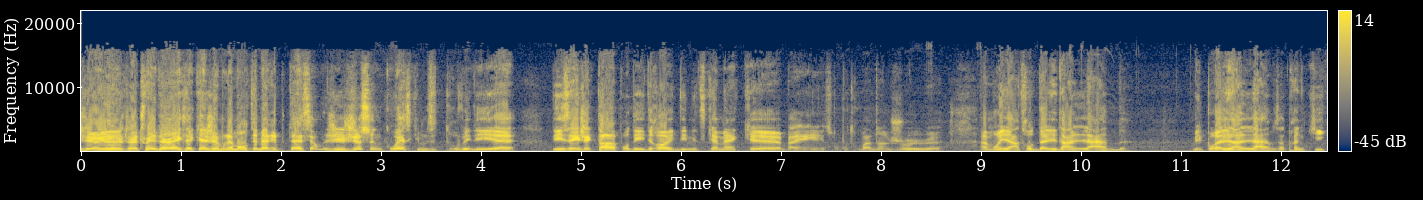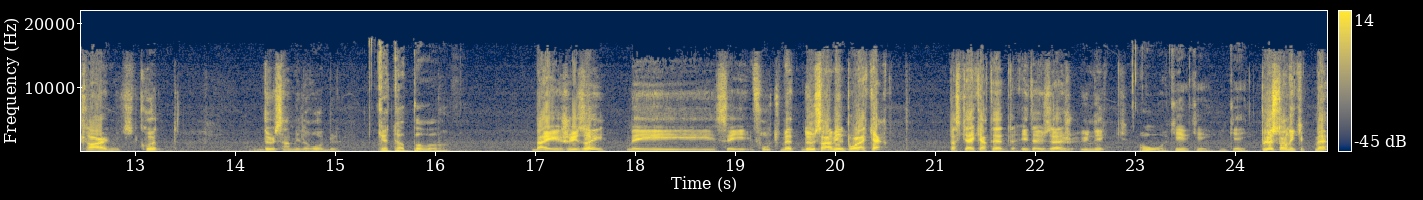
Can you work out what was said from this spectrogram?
j'ai un, trader avec lequel j'aimerais monter ma réputation, mais j'ai juste une quest qui me dit de trouver des, euh, des injecteurs pour des drogues, des médicaments que, ben, sont pas trouvables dans le jeu, euh, à moyen, entre autres, d'aller dans le lab. Mais pour aller dans le lab, ça prend une keycard qui coûte 200 000 roubles. Que t'as pas. Ben, je les ai, mais il faut que tu mettes 200 000 pour la carte, parce que la carte est, est à usage unique, Oh, ok, ok, ok. plus ton équipement.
